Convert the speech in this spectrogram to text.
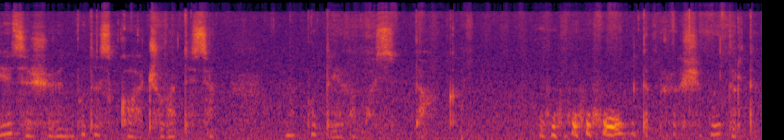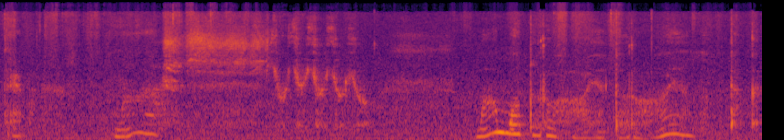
здається, що він буде скачуватися. Ну, подивимось. Так. Ого, тепер їх ще витерти треба. Маш. Мамо дорогая, дорогая. Так.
